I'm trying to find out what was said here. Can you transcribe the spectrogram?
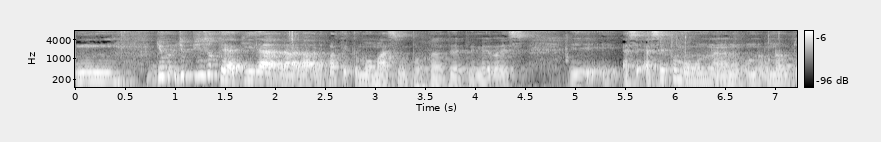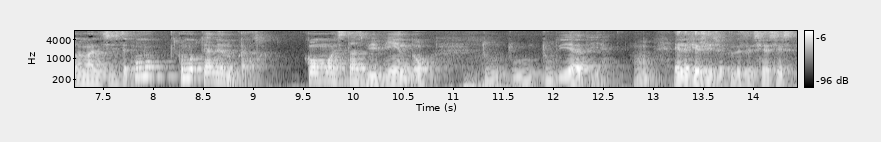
Mm, yo, yo, pienso que aquí la, la, parte como más importante primero es eh, hacer, como una, un, un, autoanálisis de cómo, cómo te han educado, cómo estás viviendo tu, tu, día a día. El ejercicio que les decía es,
